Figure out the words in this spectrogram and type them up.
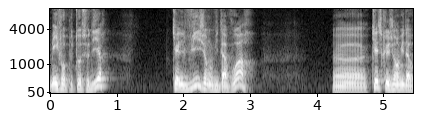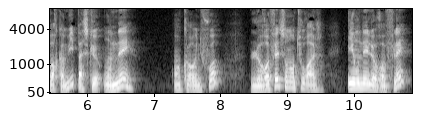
Mais il faut plutôt se dire, quelle vie j'ai envie d'avoir euh, Qu'est-ce que j'ai envie d'avoir comme vie? Parce qu'on est, encore une fois, le reflet de son entourage. Et on est le reflet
